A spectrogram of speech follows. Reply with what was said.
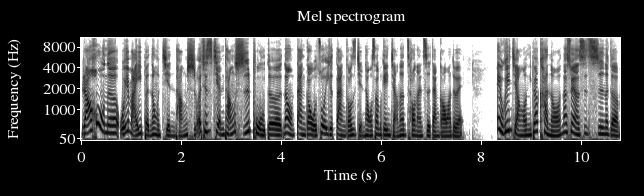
然后呢，我也买一本那种减糖食，而且是减糖食谱的那种蛋糕，我做一个蛋糕是减糖，我上次跟你讲那超难吃的蛋糕嘛？对不对？哎，我跟你讲哦，你不要看哦，那虽然是吃那个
